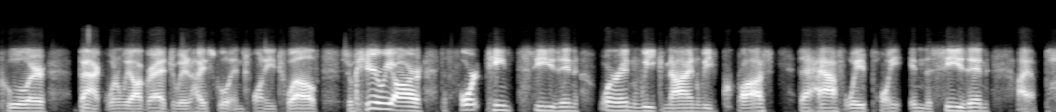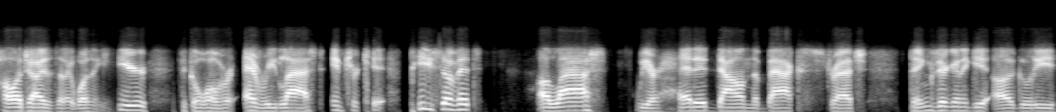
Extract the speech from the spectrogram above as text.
cooler back when we all graduated high school in 2012. So here we are, the 14th season. We're in week nine. We've crossed the halfway point in the season. I apologize that I wasn't here to go over every last intricate piece of it. Alas, we are headed down the back stretch. Things are going to get ugly.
